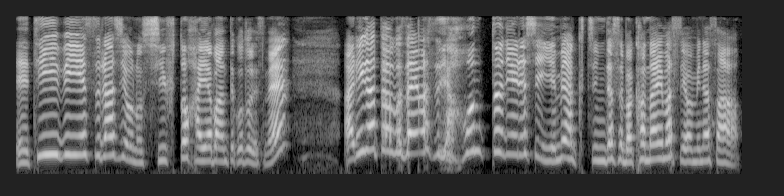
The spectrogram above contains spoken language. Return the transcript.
え TBS ラジオのシフト早番ってことですね。ありがとうございます。いや本当に嬉しい。夢は口に出せば叶いますよ皆さん。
